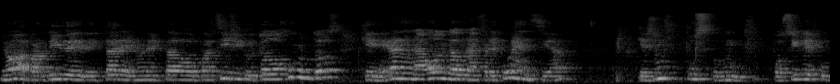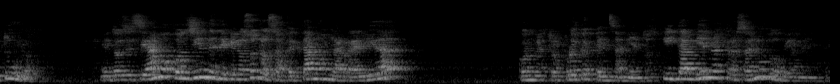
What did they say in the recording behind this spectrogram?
¿no? a partir de, estar en un estado pacífico y todos juntos, generan una onda, una frecuencia, que es un, posible futuro. Entonces, seamos conscientes de que nosotros afectamos la realidad con nuestros propios pensamientos y también nuestra salud, obviamente.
